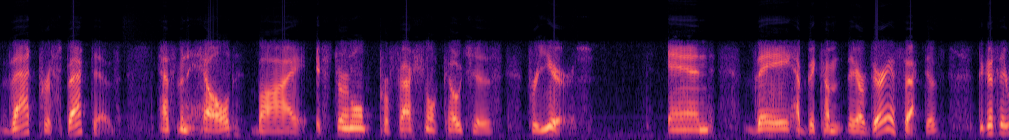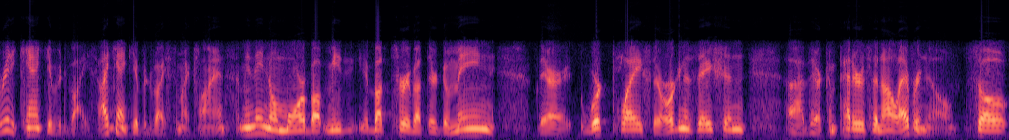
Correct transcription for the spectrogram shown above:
that perspective has been held by external professional coaches for years. And they have become, they are very effective because they really can't give advice. I can't give advice to my clients. I mean, they know more about me, about sorry, about their domain, their workplace, their organization, uh, their competitors than I'll ever know. So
